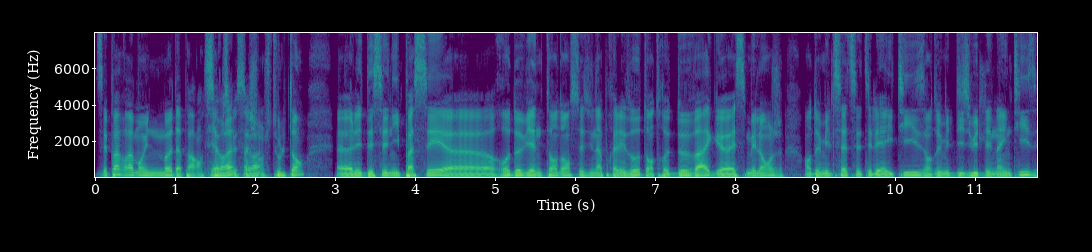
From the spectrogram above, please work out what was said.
c'est pas vraiment une mode à part entière parce que ça change tout le temps. Les décennies passées redeviennent tendance les unes après les autres entre deux vagues, elles se mélangent. En 2007 c'était les 80s, en 2018 les 90s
